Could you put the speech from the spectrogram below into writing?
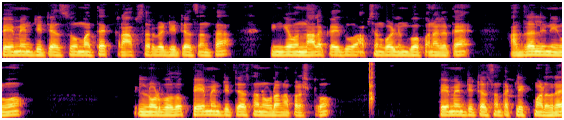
payment details ಮತ್ತು ಕ್ರಾಪ್ ಸರ್ವೆ ಡೀಟೇಲ್ಸ್ ಅಂತ ಹಿಂಗೆ ಒಂದು ನಾಲ್ಕೈದು ಆಪ್ಷನ್ಗಳು ನಿಮ್ಗೆ ಓಪನ್ ಆಗುತ್ತೆ. ಅದರಲ್ಲಿ ನೀವು ಇಲ್ಲಿ ನೋಡ್ಬೋದು ಪೇಮೆಂಟ್ ಡೀಟೇಲ್ಸ್ನ ನೋಡೋಣ ಫಸ್ಟು ಪೇಮೆಂಟ್ ಡೀಟೇಲ್ಸ್ ಅಂತ ಕ್ಲಿಕ್ ಮಾಡಿದ್ರೆ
